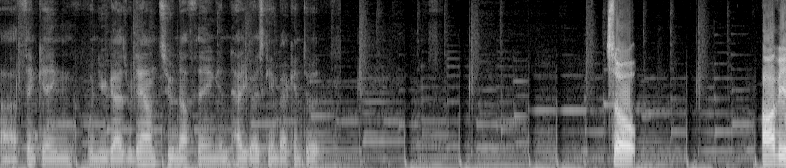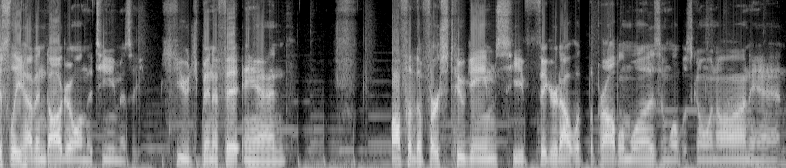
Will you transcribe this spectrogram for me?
uh, thinking when you guys were down two nothing and how you guys came back into it. So, obviously, having Doggo on the team is a huge benefit, and off of the first two games, he figured out what the problem was and what was going on, and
